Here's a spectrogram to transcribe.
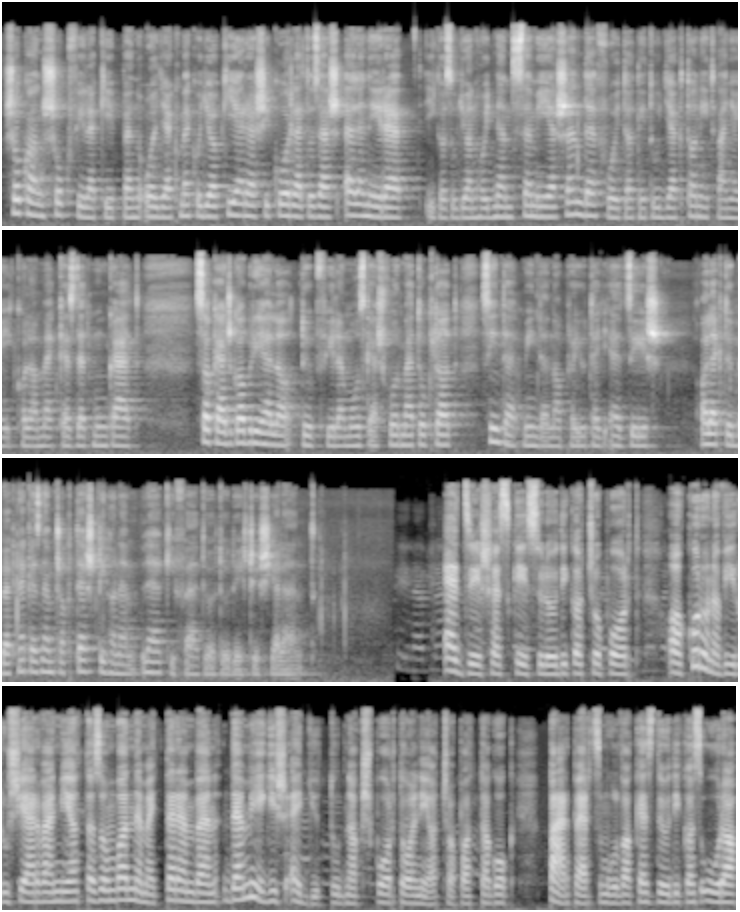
sokan sokféleképpen oldják meg, hogy a kiárási korlátozás ellenére, igaz ugyan, hogy nem személyesen, de folytatni tudják tanítványaikkal a megkezdett munkát. Szakács Gabriella többféle mozgásformát oktat, szinte minden napra jut egy edzés. A legtöbbeknek ez nem csak testi, hanem lelki feltöltődést is jelent. Edzéshez készülődik a csoport. A koronavírus járvány miatt azonban nem egy teremben, de mégis együtt tudnak sportolni a csapattagok. Pár perc múlva kezdődik az óra,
